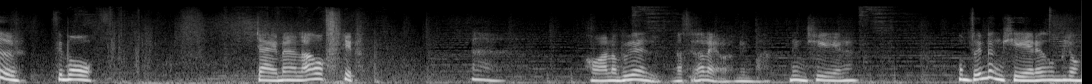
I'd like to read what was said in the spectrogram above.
อสิบหก ใจายมาแล้วสิบอ่าพออนะเพื่อนเราซื้อเท่าไหร่หนึ่งบาทหนึ่งเคนะผมซื้อหนึ่งเคนะคุณผู้ชม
